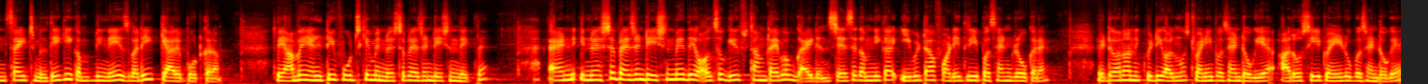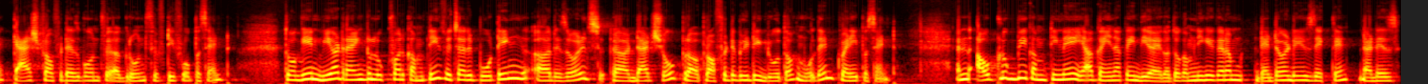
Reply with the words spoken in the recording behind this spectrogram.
इनसाइट्स मिलती है कि कंपनी ने इस बारी क्या रिपोर्ट करा। तो यहाँ पे एल फूड्स की हम इन्वेस्टर प्रेजेंटेशन देखते हैं। एंड इन्वेस्टर प्रेजेंटेशन में they also give some type of guidance जैसे कंपनी का EBITDA forty three percent grow करें return on equity almost twenty percent हो गया R O C twenty two percent हो गया cash profit has gone grown fifty four percent तो again we are trying to look for companies which are reporting result that show profitability growth of more than twenty percent and outlook भी कंपनी ने या कहीं ना कहीं दिया होगा। तो कंपनी के अगर हम डेटर डेज़ देखते हैं that is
